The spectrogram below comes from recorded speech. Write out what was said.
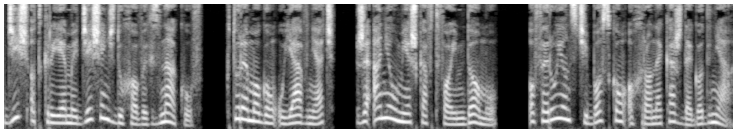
Dziś odkryjemy dziesięć duchowych znaków, które mogą ujawniać, że anioł mieszka w twoim domu, oferując ci boską ochronę każdego dnia.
